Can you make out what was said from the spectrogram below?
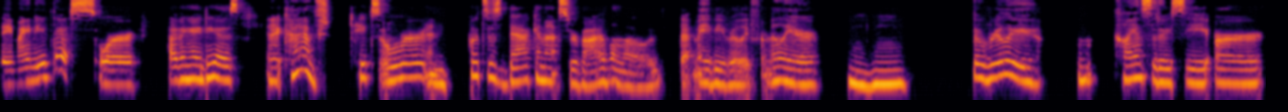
they might need this or having ideas. And it kind of takes over and puts us back in that survival mode that may be really familiar. Mm-hmm. So really clients that I see are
